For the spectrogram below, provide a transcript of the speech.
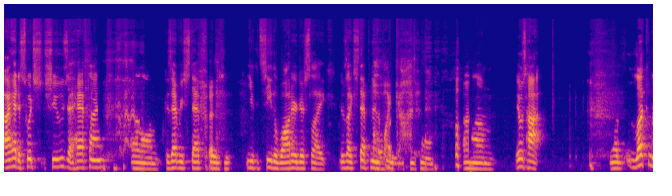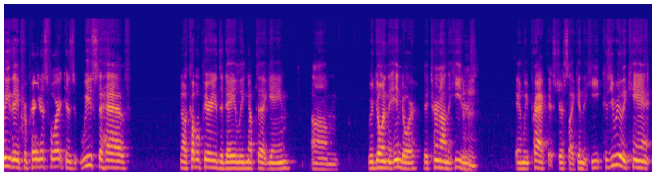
I had to switch shoes at halftime because um, every step was, you could see the water just like it was like stepping in. Oh my god! um, it was hot. Know, luckily they prepared us for it because we used to have you know, a couple periods a day leading up to that game. Um, we'd go in the indoor, they turn on the heaters, mm-hmm. and we practice just like in the heat because you really can't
